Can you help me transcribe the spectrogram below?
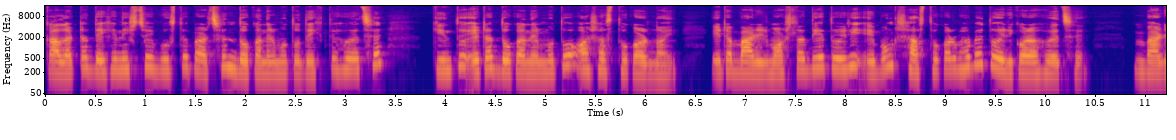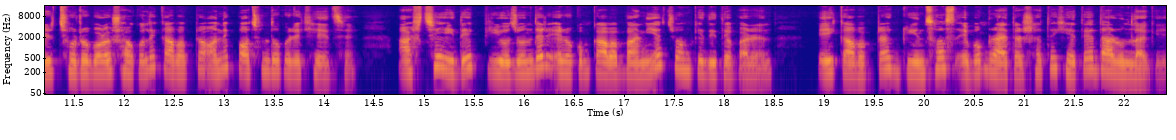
কালারটা দেখে নিশ্চয়ই বুঝতে পারছেন দোকানের মতো দেখতে হয়েছে। কিন্তু এটা দোকানের মতো অস্বাস্থ্যকর নয়। এটা বাড়ির মশলা দিয়ে তৈরি এবং স্বাস্থ্যকরভাবে তৈরি করা হয়েছে। বাড়ির ছোট বড় সকলে কাবাবটা অনেক পছন্দ করে খেয়েছে। আসছে ঈদে প্রিয়জনদের এরকম কাবাব বানিয়ে চমকে দিতে পারেন। এই কাবাবটা গ্রিন সস এবং রায়তার সাথে খেতে দারুণ লাগে।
